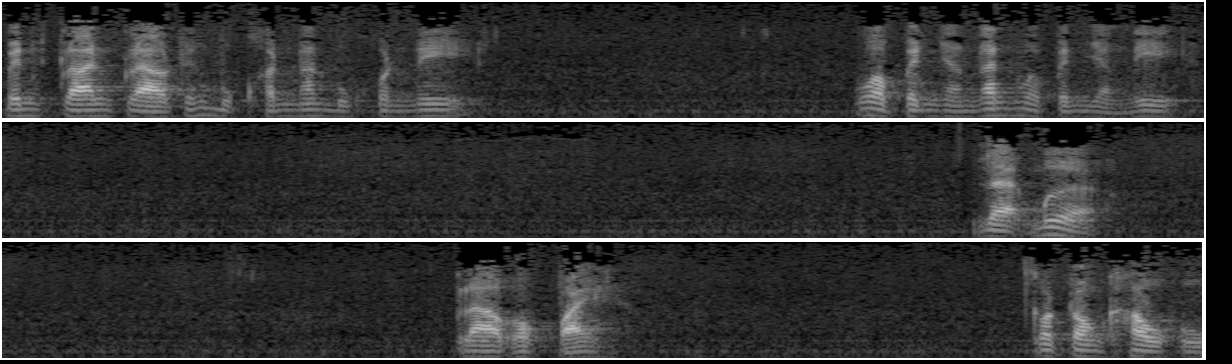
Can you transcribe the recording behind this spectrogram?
เป็นการกล่าวถึงบุคคลนั้นบุคคลนี้ ว่าเป็นอย่างนั้นว่าเป็นอย่างนี้และเมื่อ กล่าวออกไป ก็ต้องเข้าหู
